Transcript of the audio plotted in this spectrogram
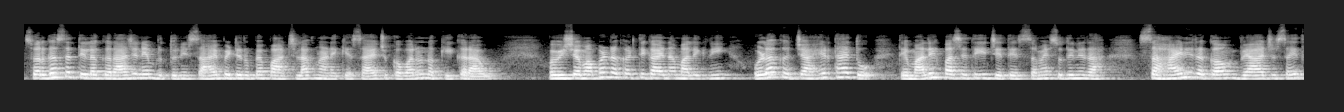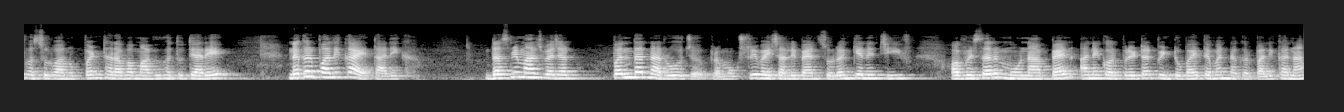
સ્વર્ગસ્થ તિલક રાજને મૃત્યુની સહાય પેટે રૂપિયા પાંચ લાખ નાણાકીય સહાય ચૂકવવાનું નક્કી કરાવ્યું ભવિષ્યમાં પણ રખડતી ગાયના માલિકની ઓળખ જાહેર થાય તો તે માલિક પાસેથી જે તે સમય સુધીની સહાયની રકમ વ્યાજ સહિત વસૂલવાનું પણ ઠરાવવામાં આવ્યું હતું ત્યારે નગરપાલિકાએ તારીખ દસમી માર્ચ બે હજાર પંદરના રોજ પ્રમુખ શ્રી વૈશાલીબેન સોલંકી અને ચીફ ઓફિસર મોનાબેન અને કોર્પોરેટર પિન્ટુભાઈ તેમજ નગરપાલિકાના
